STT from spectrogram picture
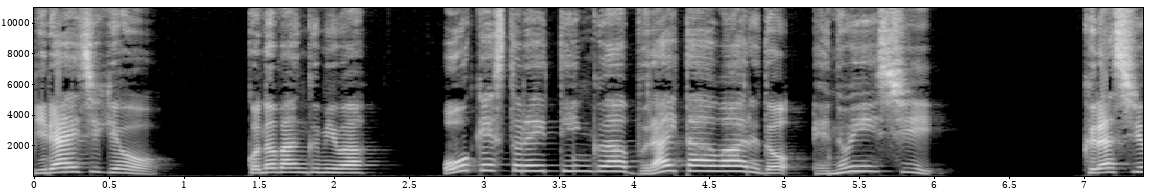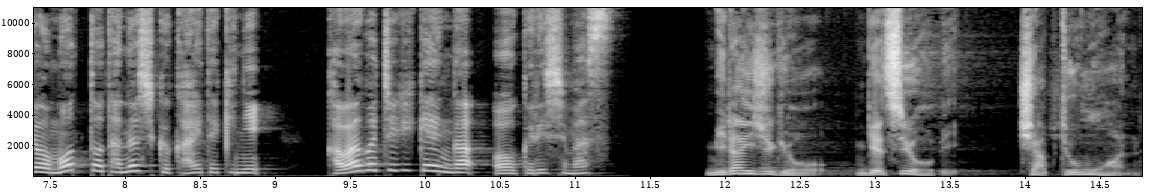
未来事業。この番組は、オーケストレーティング・ア・ブライター・ワールド NEC。暮らしをもっと楽しく快適に、川口義賢がお送りします。未来授業月曜日チャプター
